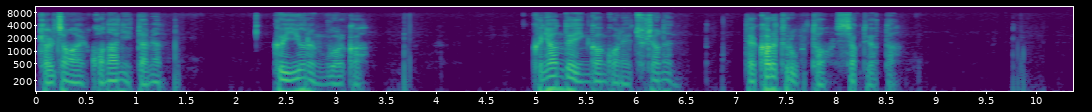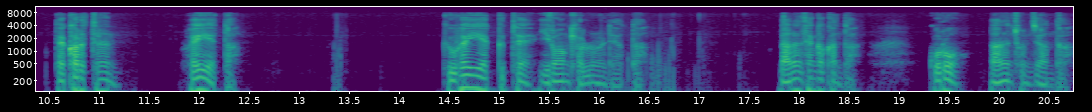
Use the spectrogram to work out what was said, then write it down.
결정할 권한이 있다면 그 이유는 무엇일까? 근현대 인간관의 출현은 데카르트로부터 시작되었다. 데카르트는 회의했다. 그 회의의 끝에 이러한 결론을 내었다. 나는 생각한다. 고로 나는 존재한다.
